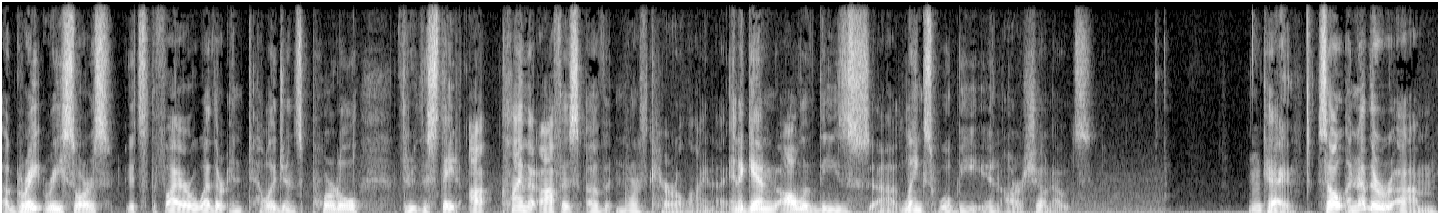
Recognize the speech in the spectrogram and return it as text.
a great resource. It's the Fire Weather Intelligence Portal through the State o- Climate Office of North Carolina. And again, all of these uh, links will be in our show notes. Okay, so another um,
